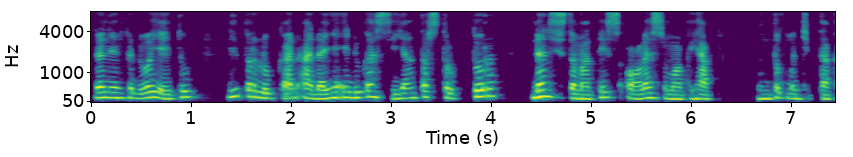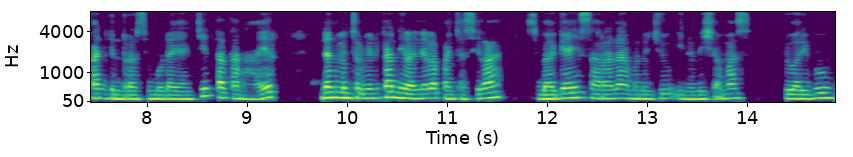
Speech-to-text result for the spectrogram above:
Dan yang kedua yaitu diperlukan adanya edukasi yang terstruktur dan sistematis oleh semua pihak untuk menciptakan generasi muda yang cinta tanah air dan mencerminkan nilai-nilai Pancasila sebagai sarana menuju Indonesia Emas 2045.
